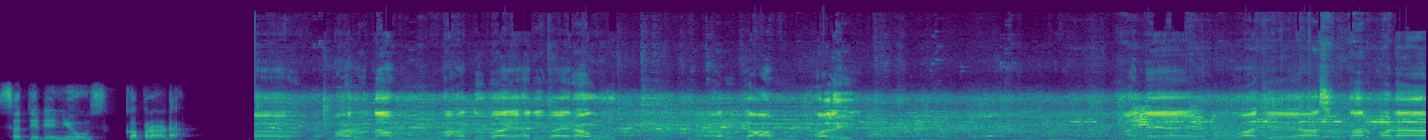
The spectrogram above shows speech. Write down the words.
સત્યડે ન્યૂઝ, કપરાડા. મારું નામ મહાદુભાઈ હરિભાઈ રાઉત, મારું ગામ કળી અને હું આજે આ સુથારપાડા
